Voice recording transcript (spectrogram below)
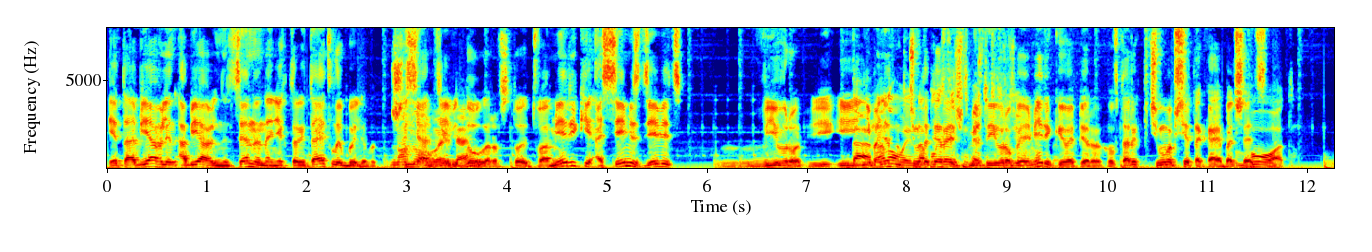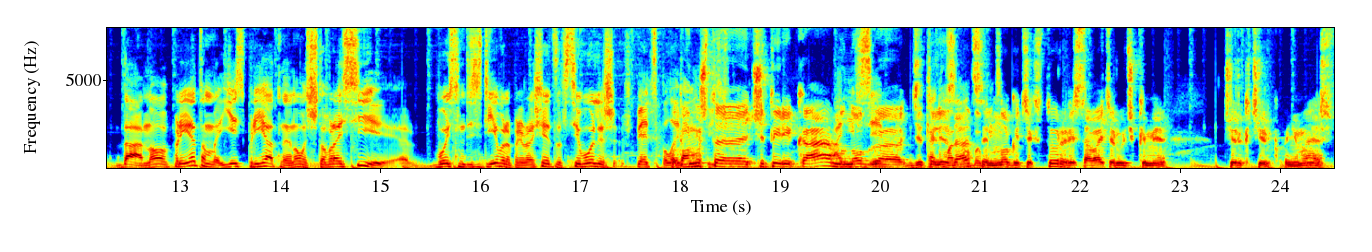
Это объявлен, объявлены цены на некоторые тайтлы были. Вот 69 новые, да? долларов стоит в Америке, а 79 в Европе. И, и да, непонятно, новые, почему такая разница между Европой и Америкой, во-первых. Во-вторых, почему вообще такая большая вот. цена? Да, но при этом есть приятная новость, что в России 80 евро превращается всего лишь в 5,5 Потому что 4К, а много 7, детализации, много текстур, рисовать ручками чирк-чирк, понимаешь?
